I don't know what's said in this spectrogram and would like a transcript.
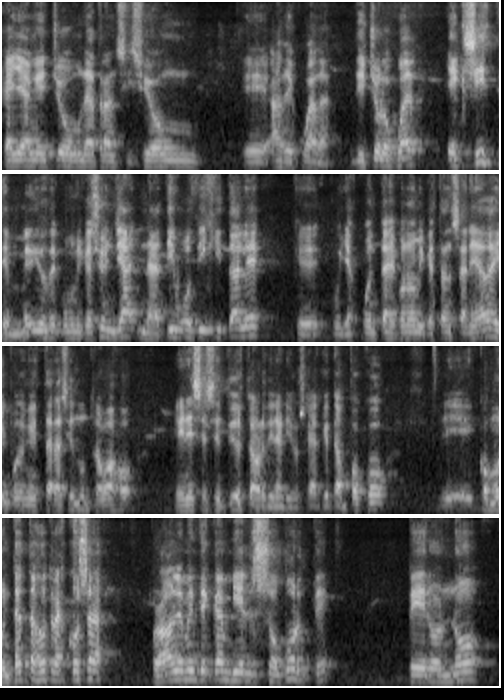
que hayan hecho una transición eh, adecuada. Dicho lo cual, existen medios de comunicación ya nativos digitales que, cuyas cuentas económicas están saneadas y pueden estar haciendo un trabajo en ese sentido extraordinario. O sea que tampoco, eh, como en tantas otras cosas, probablemente cambie el soporte, pero no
